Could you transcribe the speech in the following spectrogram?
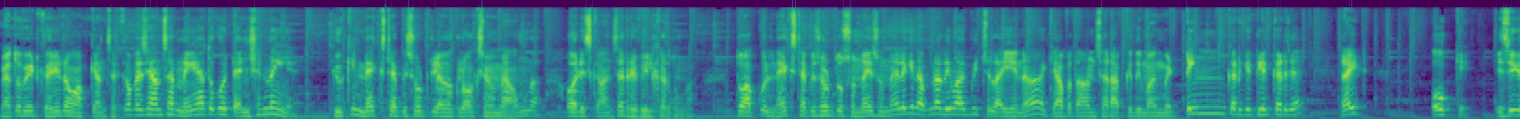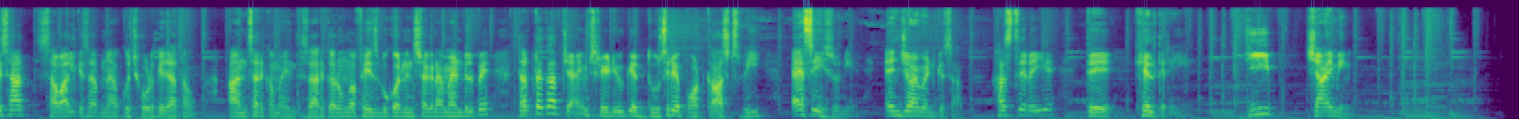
मैं तो वेट कर ही रहा हूँ आपके आंसर का। वैसे आंसर नहीं है तो कोई टेंशन नहीं है, क्योंकि नेक्स्ट एपिसोड क्लेवर क्लॉक्स में मैं आऊँगा और इसका आंसर रिवील कर दूँगा। तो आपको नेक्स्ट एपिसोड तो सुनना ही सुनना है, लेकिन अपना दिमाग भी चलाइए ना। क्या पता आंसर आपके दिमाग में टिंग करके क्लिक कर जाए राइट ओके इसी के साथ, सवाल के साथ मैं आपको छोड़ के जाता हूँ। आंसर का मैं इंतज़ार करूँगा फेसबुक और इंस्टाग्राम हैंडल पे। तब तक आप चाइम्स रेडियो के दूसरे पॉडकास्ट भी ऐसे ही सुनिए। एंजॉयमेंट के साथ। हँसते रहिए, ते खेलते रहिए। Keep chiming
